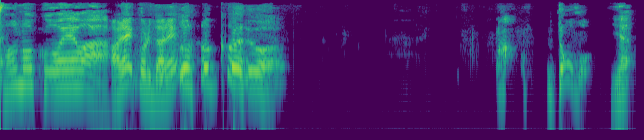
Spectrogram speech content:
その声は、あれ？これ誰？その声は。どうも、いや、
